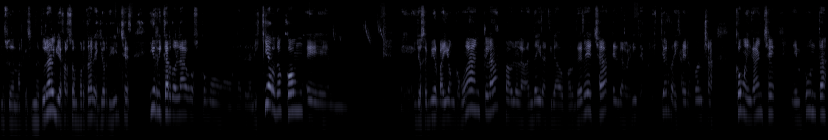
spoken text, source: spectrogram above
en su demarcación natural, Jefferson Portales, Jordi Vilches y Ricardo Lagos como lateral izquierdo, con eh, eh, Josemir Bayón como ancla, Pablo Lavandeira tirado por derecha, Edgar Benítez por izquierda y Jairo Concha como enganche en punta.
